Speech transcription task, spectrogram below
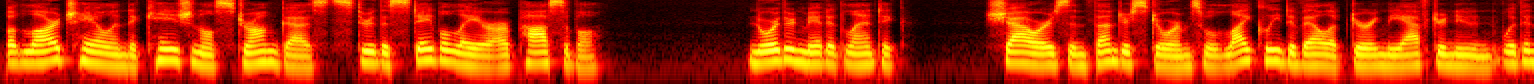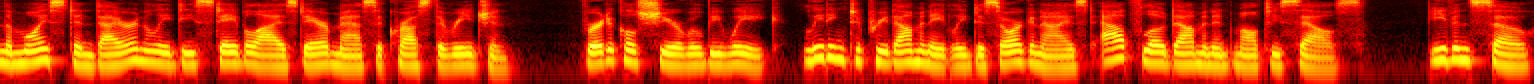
but large hail and occasional strong gusts through the stable layer are possible. Northern mid Atlantic. Showers and thunderstorms will likely develop during the afternoon within the moist and diurnally destabilized air mass across the region vertical shear will be weak, leading to predominantly disorganized outflow dominant multicells. Even so,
